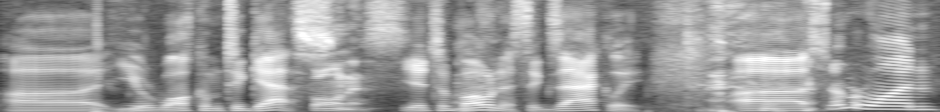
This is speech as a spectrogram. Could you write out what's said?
uh, you're welcome to guess. Bonus. It's a bonus, exactly. Uh, so number one,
